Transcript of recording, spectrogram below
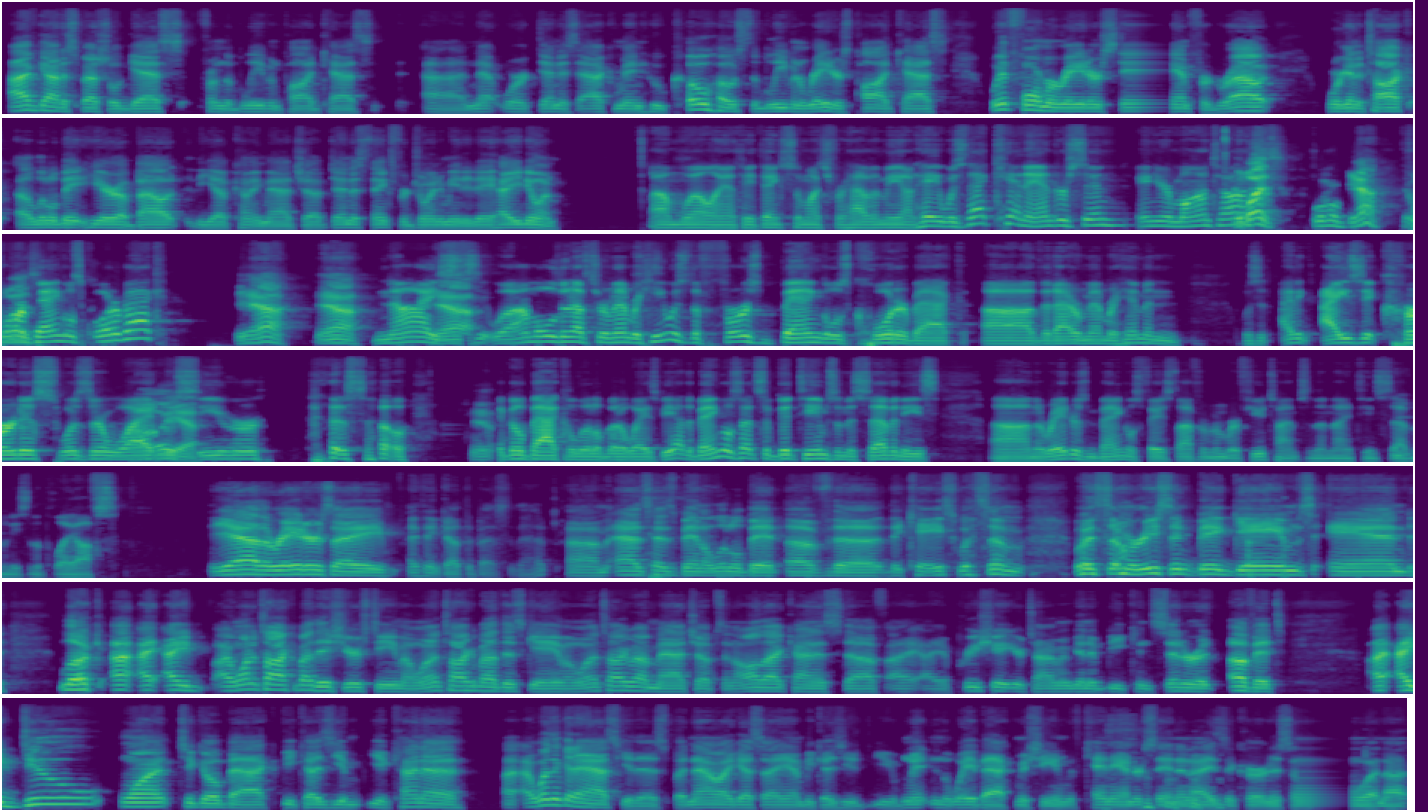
I've got a special guest from the BLEAV in Podcast uh, Network, Dennis Ackerman, who co hosts the BLEAV in Raiders podcast with former Raider Stanford Routt. We're going to talk a little bit here about the upcoming matchup. Dennis, thanks for joining me today. How you doing? I'm well, Anthony. Thanks so much for having me on. Hey, was that Ken Anderson in your montage? It was. Former, yeah, former was. Bengals quarterback. Yeah, yeah. Nice. Yeah. Well, I'm old enough to remember he was the first Bengals quarterback uh, that I remember. Him and was it? I think Isaac Curtis was their wide Oh, yeah. receiver. so Yeah. I go back a little bit of ways. But yeah, the Bengals had some good teams in the 70s. Uh, the Raiders and Bengals faced off. I remember a few times in the 1970s in the playoffs. Yeah, the Raiders, I I think got the best of that. Um, as has been a little bit of the the case with some with some recent big games. And look, I I I want to talk about this year's team. I want to talk about this game. I want to talk about matchups and all that kind of stuff. I, I appreciate your time. I'm going to be considerate of it. I, I do want to go back because you you kind of I wasn't going to ask you this, but now I guess I am because you you went in the wayback machine with Ken Anderson and Isaac Curtis and whatnot.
